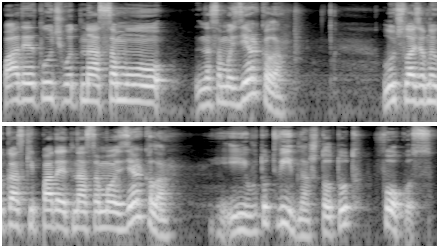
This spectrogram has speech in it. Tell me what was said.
Падает луч вот на саму, на само зеркало. Луч лазерной указки падает на само зеркало. И вот тут видно, что тут фокус.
